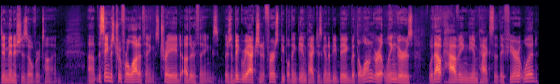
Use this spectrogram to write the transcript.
diminishes over time. Um, the same is true for a lot of things trade, other things. There's a big reaction at first. People think the impact is going to be big, but the longer it lingers without having the impacts that they fear it would,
